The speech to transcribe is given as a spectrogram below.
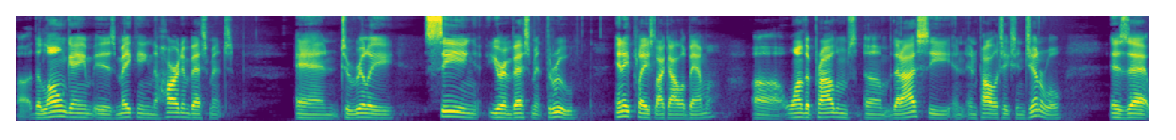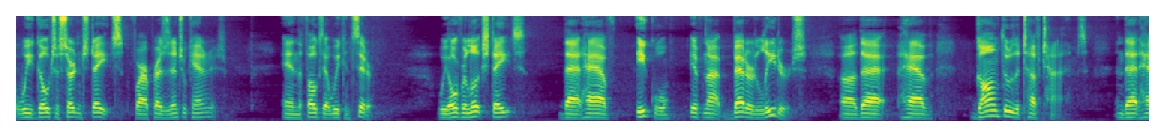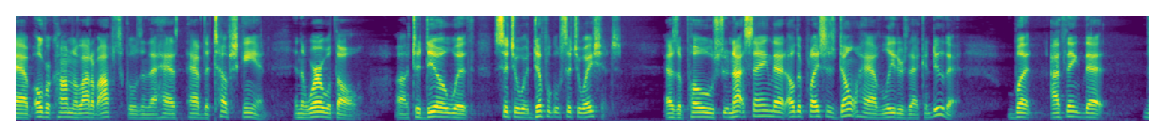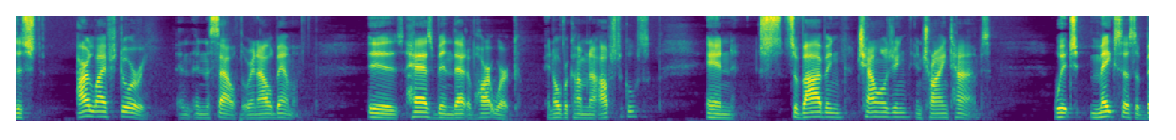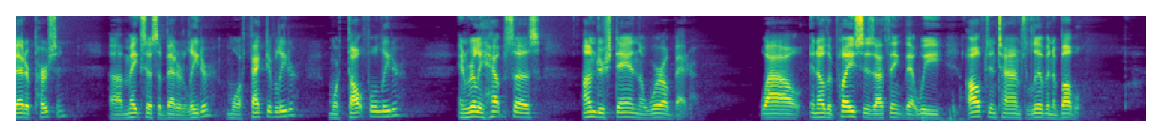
Uh, the long game is making the hard investments and to really seeing your investment through in a place like Alabama. Uh, one of the problems um, that I see in, in politics in general is that we go to certain states for our presidential candidates and the folks that we consider. We overlook states that have equal, if not better, leaders uh, that have gone through the tough times and that have overcome a lot of obstacles and that has have the tough skin and the wherewithal uh, to deal with situ- difficult situations, as opposed to not saying that other places don't have leaders that can do that. But I think that this our life story in, in the South or in Alabama is has been that of hard work and overcoming our obstacles and surviving challenging and trying times, which makes us a better person uh, makes us a better leader, more effective leader, more thoughtful leader, and really helps us understand the world better. While in other places, I think that we oftentimes live in a bubble,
